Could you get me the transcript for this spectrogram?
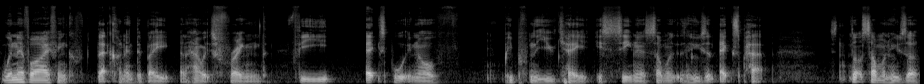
Whenever I think of that kind of debate and how it's framed, the exporting of people from the UK is seen as someone who's an expat. It's not someone who's a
